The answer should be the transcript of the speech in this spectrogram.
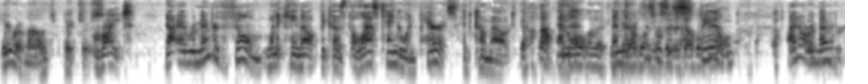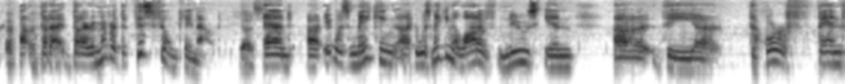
Paramount Pictures. Right. Now, I remember the film when it came out because The Last Tango in Paris had come out. And then, Oh, and then this was, a, a spin. I don't remember, uh, but I but I remember that this film came out, Yes. and uh, it was making uh, it was making a lot of news in uh, the uh, the horror fan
